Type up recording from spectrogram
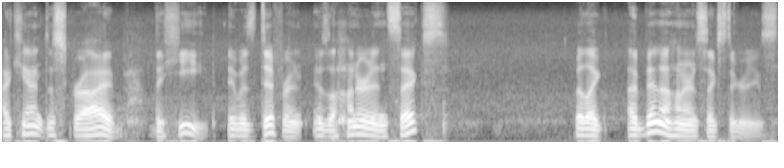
I can't describe the heat. It was different. It was 106, but like I've been 106 degrees.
